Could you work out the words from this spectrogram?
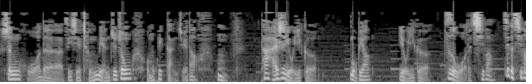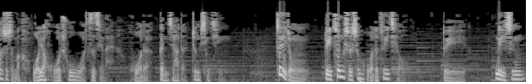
生活的这些成眠之中，我们会感觉到，嗯，它还是有一个目标，有一个自我的期望。这个期望是什么？我要活出我自己来，活得更加的真性情。这种。对真实生活的追求，对内心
